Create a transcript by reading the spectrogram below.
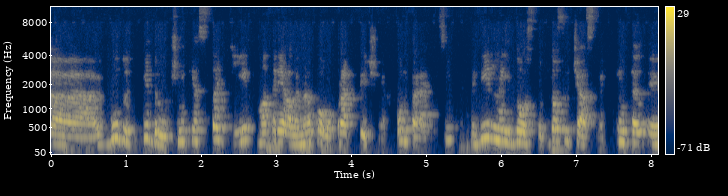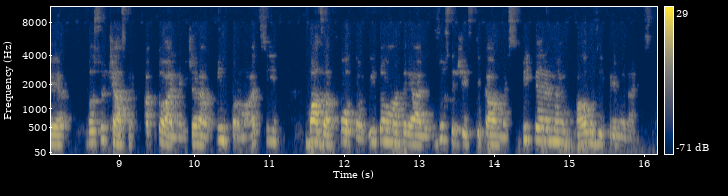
Е, Будуть підручники, статті, матеріали науково-практичних конференцій, вільний доступ до сучасних, е, до сучасних актуальних джерел інформації, база фото, відеоматеріалів, зустрічі з цікавими спікерами в галузі криміналістики.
